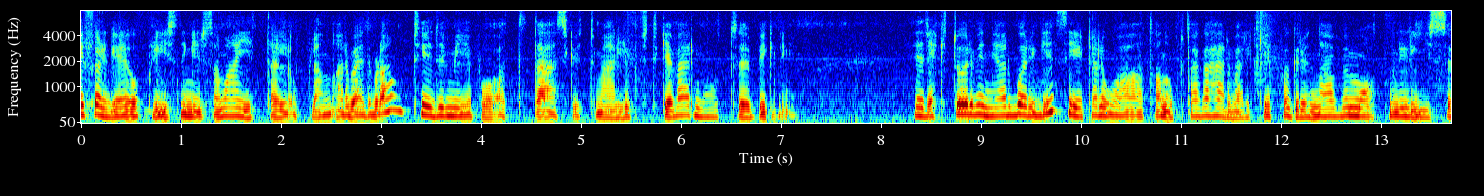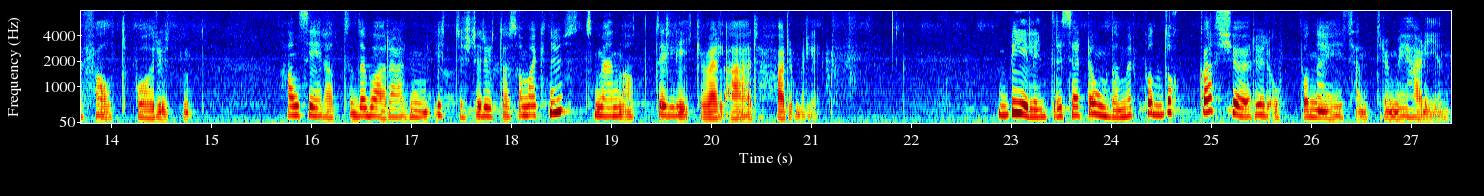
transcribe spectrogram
Ifølge opplysninger som er gitt til Oppland Arbeiderblad, tyder mye på at det er skutt med luftgevær mot bygningen. Rektor Vinjar Borge sier til Loa at han oppdaga hærverket pga. måten lyset falt på ruten. Han sier at det bare er den ytterste ruta som er knust, men at det likevel er harmelig. Bilinteresserte ungdommer på Dokka kjører opp og ned i sentrum i helgen,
